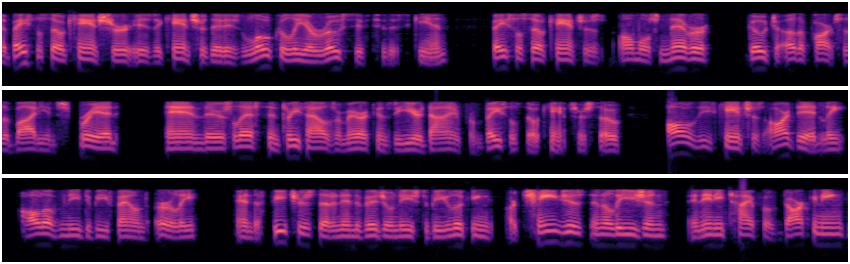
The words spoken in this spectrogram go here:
The basal cell cancer is a cancer that is locally erosive to the skin. Basal cell cancers almost never go to other parts of the body and spread. And there's less than 3,000 Americans a year dying from basal cell cancer. So all of these cancers are deadly. All of them need to be found early. And the features that an individual needs to be looking are changes in a lesion and any type of darkening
